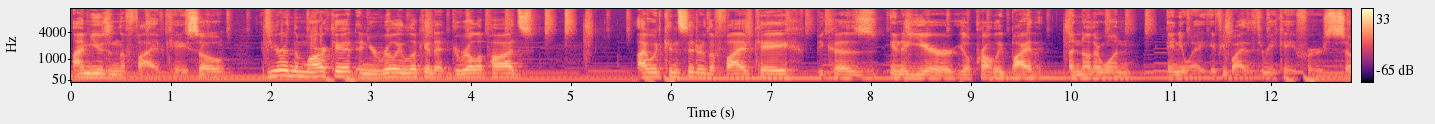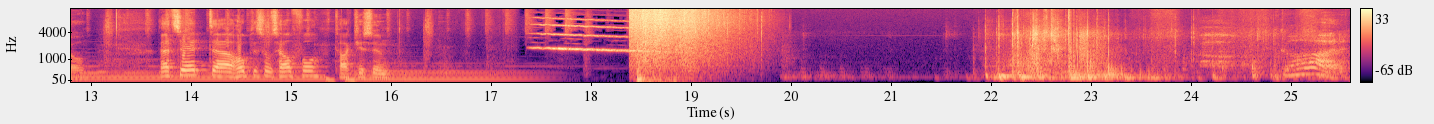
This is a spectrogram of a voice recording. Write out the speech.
I'm using the 5K. So if you're in the market and you're really looking at GorillaPods, I would consider the 5K because in a year you'll probably buy another one anyway if you buy the 3K first. So that's it. Uh, hope this was helpful. Talk to you soon. God.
